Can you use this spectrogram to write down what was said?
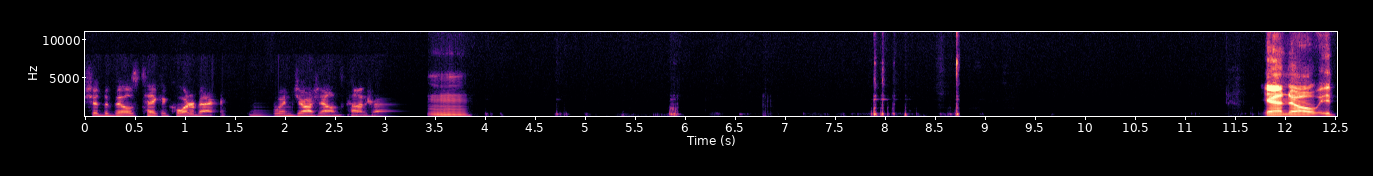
should the Bills take a quarterback when Josh Allen's contract? hmm Yeah, no, it.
